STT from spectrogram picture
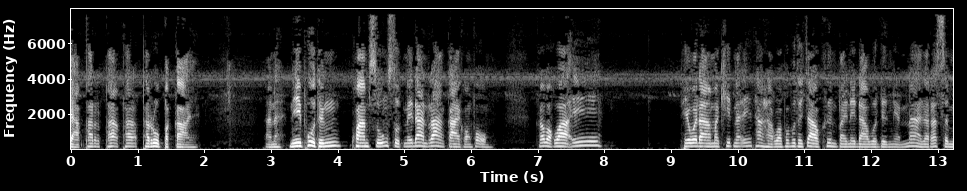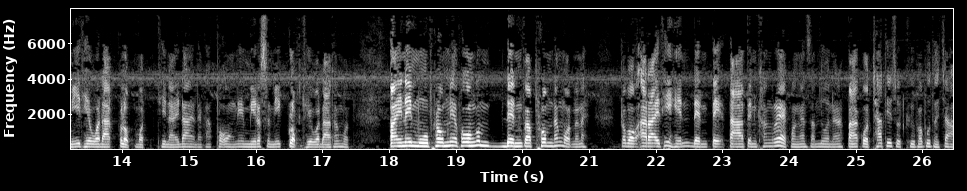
จากพระพระพระพระรูปปกายอันนะนี่พูดถึงความสูงสุดในด้านร่างกายของพระองค์ เขาบอกว่า เอ๊ เทวดามาคิดนะเอ๊ะถ้าหากว่าพระพุทธเจ้าขึ้นไปในดาวดึงเนี่ยน่าจะรัศมีเทวดากลบหมดที่ไหนได้นะครับ พระองค์เนี่ยมีรัศมีกลบเทวดาทั้งหมด ไปในหมู่พรหมเนี่ยพระองค์ก็เด่นกว่าพรหมทั้งหมดนะนะก็บอกอะไรที่เห็นเด่นเตะตาเป็นครั้งแรกว่างั้นสำนวนนะปรากฏชัดที่สุดคือพระพุทธเจ้า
